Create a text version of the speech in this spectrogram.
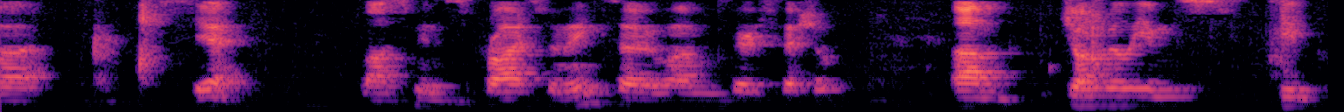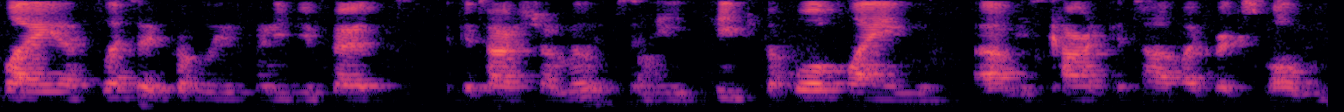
uh, yeah, last minute surprise for me. So um, very special. Um, John Williams did play a Fleta. Probably many of you have heard the guitarist John Williams, and he, he before playing um, his current guitar by Greg Smallman,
